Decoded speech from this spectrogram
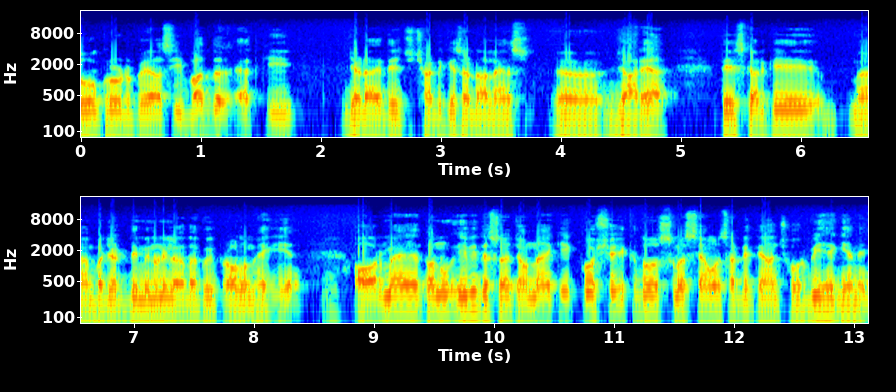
2 ਕਰੋੜ ਰੁਪਏ ਅਸੀਂ ਵੱਧ ਐਤਕੀ ਜਿਹੜਾ ਇਹਦੇ ਚ ਛੱਡ ਕੇ ਸਾਡਾ ਅਲਾਈਅੰਸ ਜਾ ਰਿਹਾ। ਤੇ ਇਸ ਕਰਕੇ ਬਜਟ ਦੀ ਮੈਨੂੰ ਨਹੀਂ ਲੱਗਦਾ ਕੋਈ ਪ੍ਰੋਬਲਮ ਹੈਗੀ ਹੈ। ਔਰ ਮੈਂ ਤੁਹਾਨੂੰ ਇਹ ਵੀ ਦੱਸਣਾ ਚਾਹੁੰਦਾ ਹਾਂ ਕਿ ਕੁਝ ਇੱਕ ਦੋ ਸਮੱਸਿਆਵਾਂ ਸਾਡੇ ਧਿਆਨ 'ਚ ਹੋਰ ਵੀ ਹੈਗੀਆਂ ਨੇ।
